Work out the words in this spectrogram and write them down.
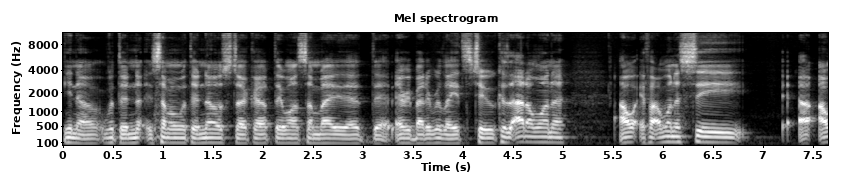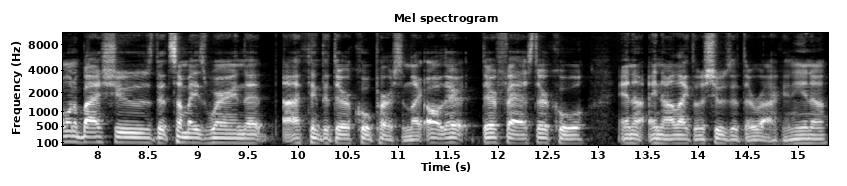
you know, with their someone with their nose stuck up, they want somebody that, that everybody relates to. Because I don't want to, if I want to see I, I want to buy shoes that somebody's wearing that I think that they're a cool person. Like, oh, they're they're fast, they're cool, and I, you know I like those shoes that they're rocking. You know,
